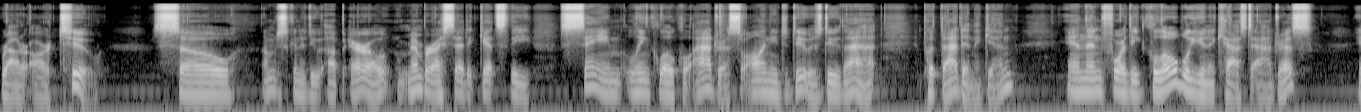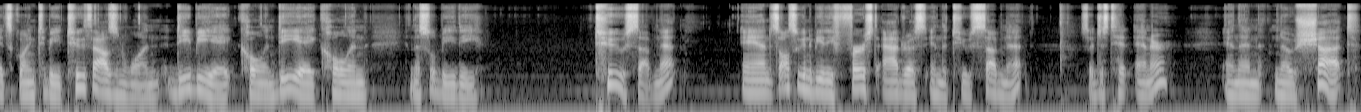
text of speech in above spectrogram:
router R2. So I'm just going to do up arrow. Remember I said it gets the same link local address. So all I need to do is do that, put that in again. And then for the global unicast address, it's going to be 2001 db8 colon da colon, and this will be the 2 subnet. And it's also going to be the first address in the 2 subnet. So just hit enter and then no shut,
